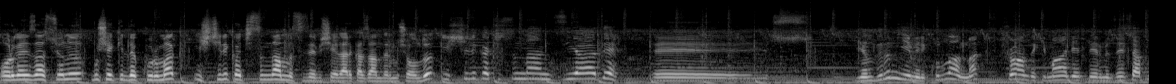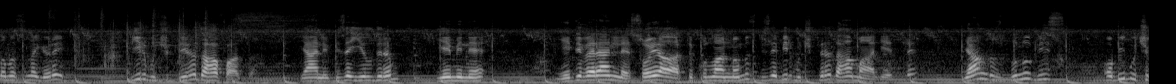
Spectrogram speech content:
organizasyonu bu şekilde kurmak işçilik açısından mı size bir şeyler kazandırmış oldu? İşçilik açısından ziyade eee, yıldırım yemini kullanmak şu andaki maliyetlerimiz hesaplamasına göre 1,5 lira daha fazla. Yani bize yıldırım yemini 7 verenle soya artı kullanmamız bize 1,5 lira daha maliyetli. Yalnız bunu biz o 1,5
